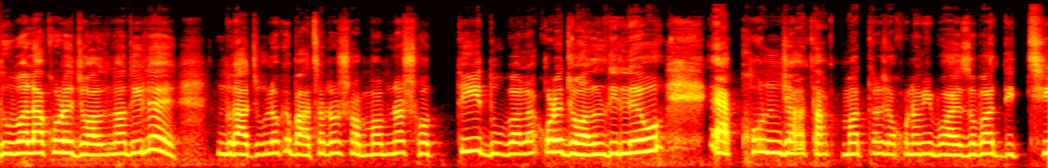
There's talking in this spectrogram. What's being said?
দুবেলা করে জল না দিলে গাছগুলোকে বাঁচানো সম্ভব না। সত্যি দুবেলা করে জল দিলেও এখন যা তাপমাত্রা যখন আমি ভয়েস ওভার দিচ্ছি,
